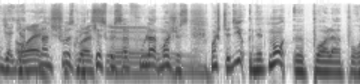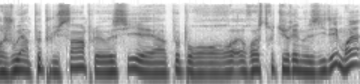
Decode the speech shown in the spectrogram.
il y a, il y a Ouais, plein de choses, quoi mais qu'est-ce que ça fout là? Moi je, moi, je te dis, honnêtement, euh, pour, la- pour jouer un peu plus simple aussi et un peu pour re- restructurer nos idées, moi,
